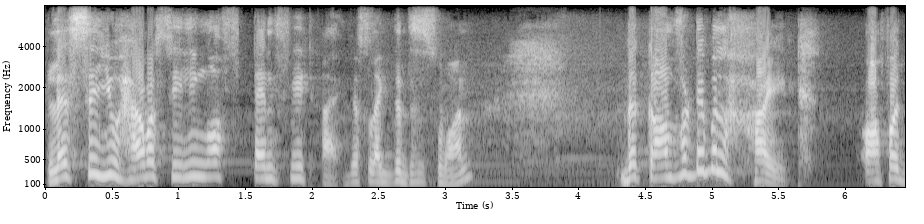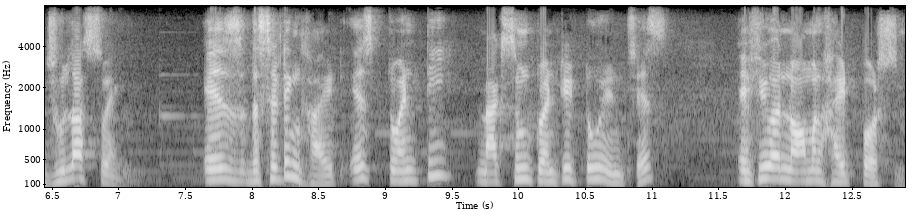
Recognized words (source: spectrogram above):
Let's say you have a ceiling of 10 feet high just like this one the comfortable height of a jhula swing is the sitting height is 20 maximum 22 inches if you are normal height person.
